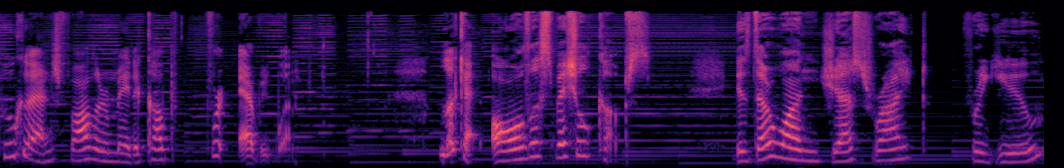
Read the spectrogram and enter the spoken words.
Puka and his father made a cup for everyone. Look at all the special cups. Is there one just right? For you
